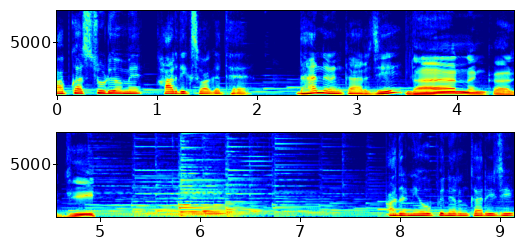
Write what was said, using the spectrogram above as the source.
आपका स्टूडियो में हार्दिक स्वागत है। धन निरंकार जी। धन अंकार जी। आदरणीय ओपी निरंकारी जी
